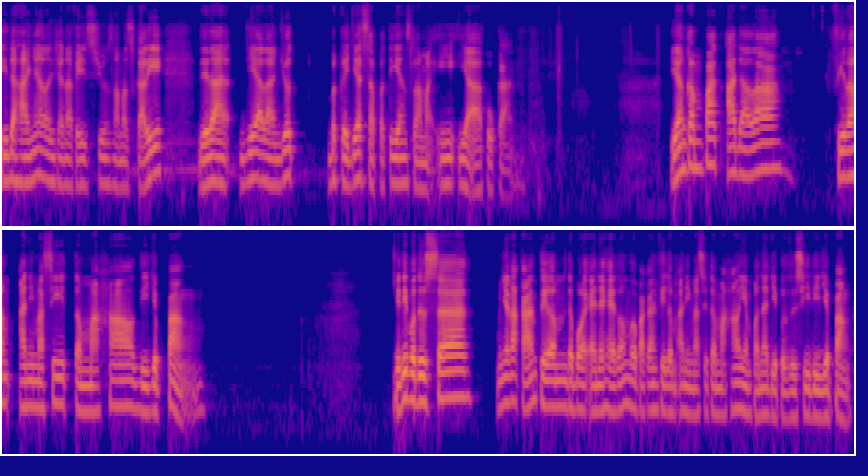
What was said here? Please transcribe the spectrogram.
Tidak hanya rencana pensiun sama sekali, dia, dia lanjut bekerja seperti yang selama ini ia lakukan. Yang keempat adalah film animasi termahal di Jepang. Jadi produser menyatakan film The Boy and the Heron merupakan film animasi termahal yang pernah diproduksi di Jepang.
